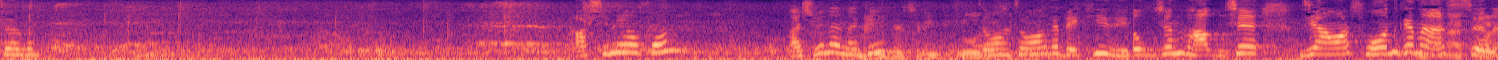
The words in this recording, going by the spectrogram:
চলো। আসেনি ফোন আসবে না নাকি? তোমাকে দেখিয়ে দিই। লোকজন ভাবছে যে আমার ফোন কেন আসছে না।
